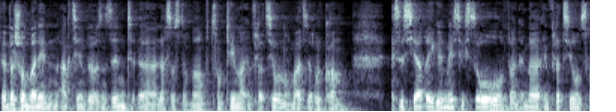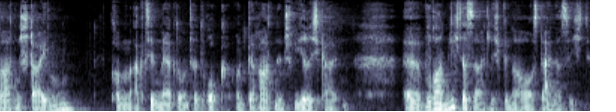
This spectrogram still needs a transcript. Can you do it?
wenn wir schon bei den Aktienbörsen sind, äh, lass uns doch mal zum Thema Inflation nochmal zurückkommen. Es ist ja regelmäßig so, wann immer Inflationsraten steigen, kommen Aktienmärkte unter Druck und geraten in Schwierigkeiten. Äh, woran liegt das eigentlich genau aus deiner Sicht?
